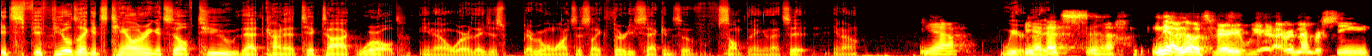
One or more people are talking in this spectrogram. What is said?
it's it feels like it's tailoring itself to that kind of TikTok world, you know, where they just everyone wants just like thirty seconds of something and that's it, you know. Yeah. Weird. Yeah, right? that's uh, no, no, it's very weird. I remember seeing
